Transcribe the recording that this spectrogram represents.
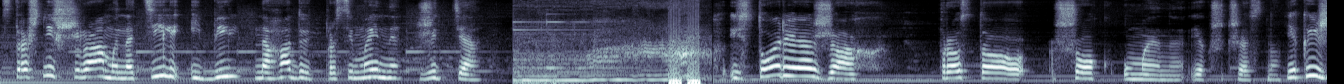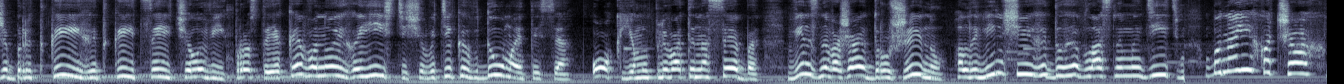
страшні шрами на тілі і біль нагадують про сімейне життя. Історія жах. Просто шок у мене, якщо чесно. Який же бридкий гидкий цей чоловік. Просто яке воно егоїстіще, ви тільки вдумайтеся. Ок, йому плювати на себе. Він зневажає дружину, але він ще й гидує власними дітьми. Бо на їх очах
